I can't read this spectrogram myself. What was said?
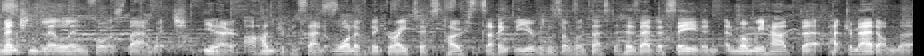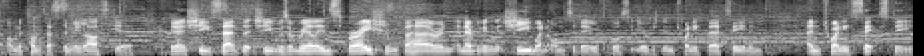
You mentioned Lill Lindfors there, which, you know, 100% one of the greatest hosts I think the Eurovision Song Contest has ever seen. And, and when we had uh, Petra Mede on the on the contest in me last year, you know, she said that she was a real inspiration for her and, and everything that she went on to do, of course, at Eurovision in 2013 and, and 2016.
